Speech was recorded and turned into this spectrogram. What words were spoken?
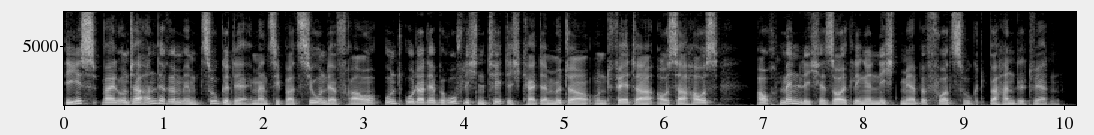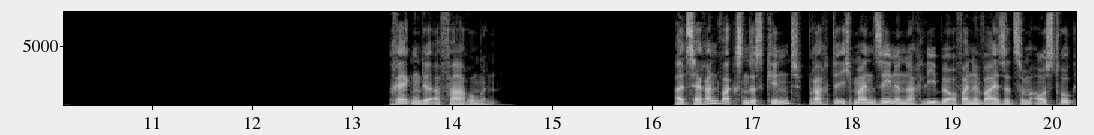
dies, weil unter anderem im Zuge der Emanzipation der Frau und oder der beruflichen Tätigkeit der Mütter und Väter außer Haus auch männliche Säuglinge nicht mehr bevorzugt behandelt werden. Prägende Erfahrungen Als heranwachsendes Kind brachte ich mein Sehnen nach Liebe auf eine Weise zum Ausdruck,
